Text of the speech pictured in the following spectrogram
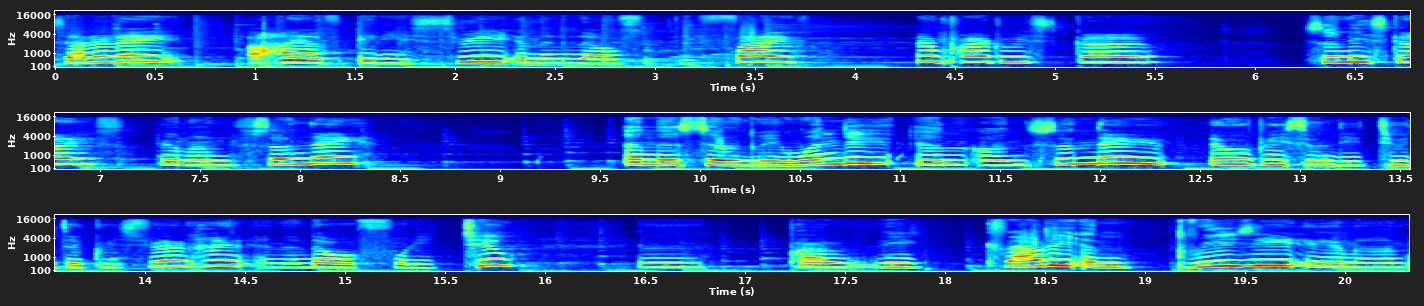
Saturday a high of 83 and a low of 55 and probably sky sunny skies and on Sunday and it's going to be windy and on Sunday it will be 72 degrees Fahrenheit and a low of 42 and probably cloudy and breezy and on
